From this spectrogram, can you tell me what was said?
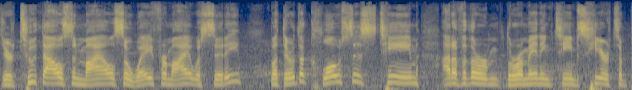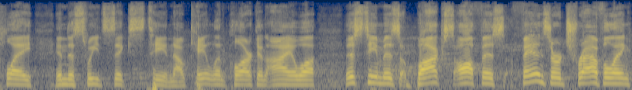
They're 2,000 miles away from Iowa City, but they're the closest team out of the, the, remaining teams here to play in the Sweet 16. Now, Caitlin Clark in Iowa. This team is box office. Fans are traveling,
